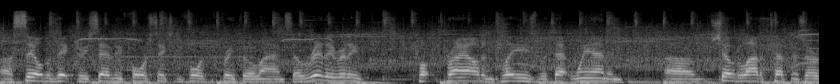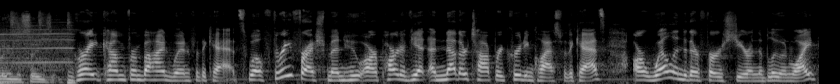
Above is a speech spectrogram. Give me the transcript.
uh, seal the victory 74-64 at the free throw line. So really, really proud and pleased with that win. And uh, showed a lot of toughness early in the season. Great come from behind win for the Cats. Well, three freshmen who are part of yet another top recruiting class for the Cats are well into their first year in the blue and white.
